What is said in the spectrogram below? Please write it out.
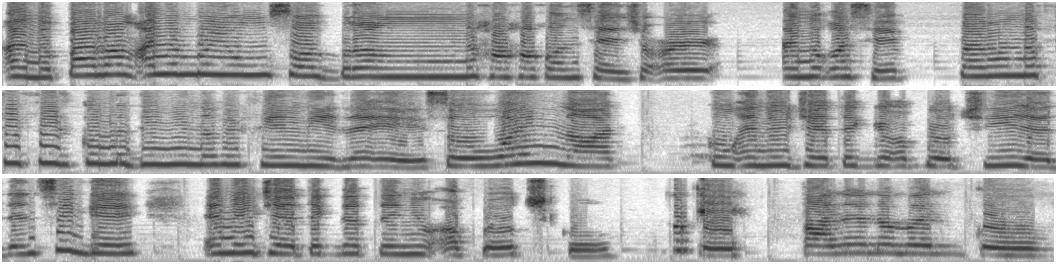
ano, parang alam mo yung sobrang nakakakonsensya or ano kasi, parang nafe-feel ko na din yung nafe-feel nila eh. So, why not kung energetic yung approach nila, then sige, energetic na din yung approach ko. Okay, paano naman kung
